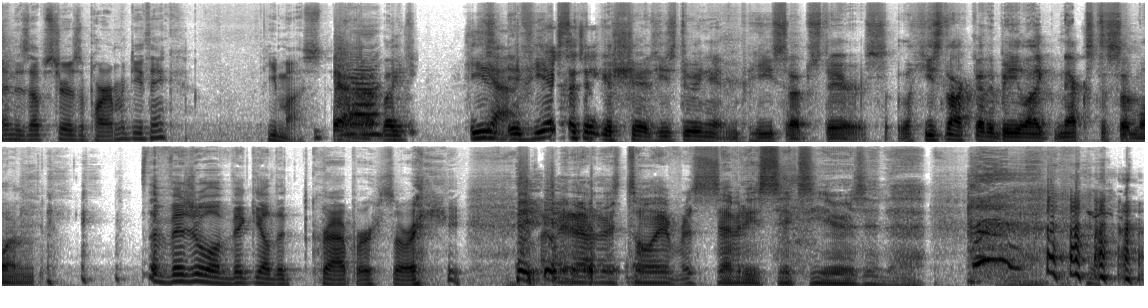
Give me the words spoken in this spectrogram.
in his upstairs apartment? Do you think? He must. Yeah, Yeah. like he's Yeah. if he has to take a shit, he's doing it in peace upstairs. Like he's not going to be like next to someone. It's the visual of Mickey on the crapper. Sorry. I've been on this toilet for 76 years and uh,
